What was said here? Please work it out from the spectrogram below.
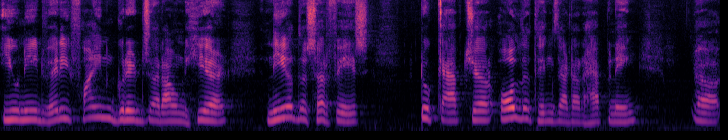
You need very fine grids around here near the surface to capture all the things that are happening uh,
